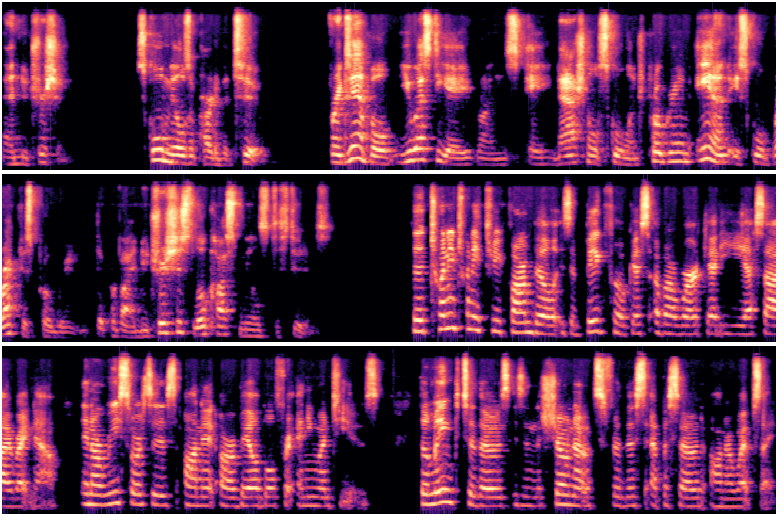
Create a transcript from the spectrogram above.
and nutrition. School meals are part of it too. For example, USDA runs a national school lunch program and a school breakfast program that provide nutritious, low cost meals to students. The 2023 Farm Bill is a big focus of our work at EESI right now, and our resources on it are available for anyone to use. The link to those is in the show notes for this episode on our website.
